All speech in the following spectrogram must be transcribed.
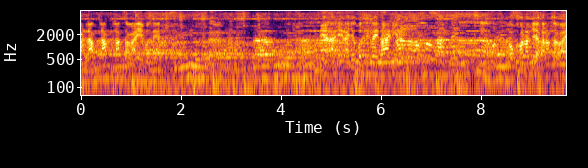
อาฟอนฟอนรับรับรับสบายเบิ่งเนี่ยเออเนี่ยล่ะนี่ล่ะจะเบิ่งในท้ายนี่ล่ะเขาเขารับเนี่ยเขารับสบาย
